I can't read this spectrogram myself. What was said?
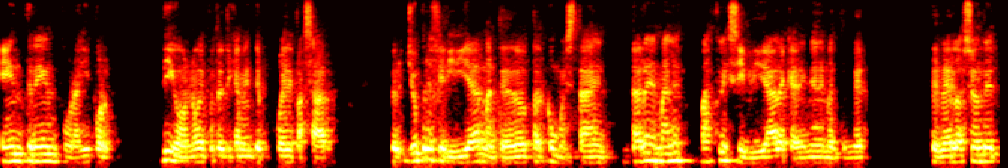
entren por ahí, por, digo, ¿no? Hipotéticamente puede pasar, pero yo preferiría mantenerlo tal como está, darle más, más flexibilidad a la academia de mantener, tener la opción de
